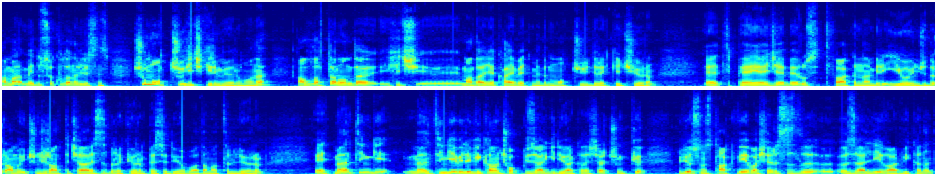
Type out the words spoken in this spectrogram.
Ama Medusa kullanabilirsiniz. Şu modçu hiç girmiyorum ona. Allah'tan onda hiç e, madalya kaybetmedim. Modçuyu direkt geçiyorum. Evet PYCB Rus ittifakından biri iyi oyuncudur ama 3. roundda çaresiz bırakıyorum. Pes ediyor bu adam hatırlıyorum. Evet Manting'e Manting'e bile Vikan çok güzel gidiyor arkadaşlar. Çünkü biliyorsunuz takviye başarısızlığı özelliği var Vikan'ın.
